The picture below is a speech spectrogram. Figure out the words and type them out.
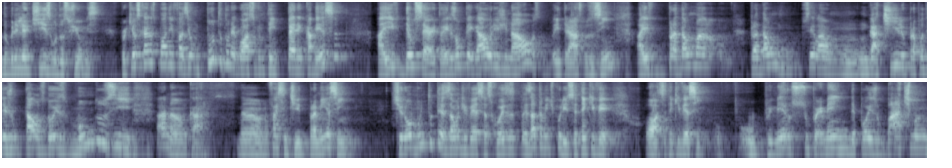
do brilhantismo dos filmes. Porque os caras podem fazer um puto do negócio que não tem pé nem cabeça, aí deu certo. Aí eles vão pegar a original, entre aspas, assim, aí para dar uma para dar um, sei lá, um, um gatilho para poder juntar os dois mundos e ah não, cara. Não, não faz sentido. Para mim assim, tirou muito tesão de ver essas coisas exatamente por isso. Você tem que ver, ó, você tem que ver assim, o, o primeiro Superman, depois o Batman,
